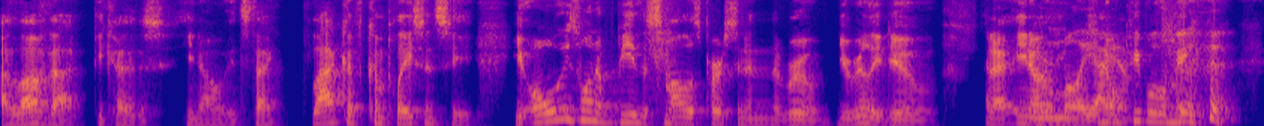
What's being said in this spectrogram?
i love that because you know it's that lack of complacency. You always want to be the smallest person in the room. You really do. And i you know, Normally you know people who make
